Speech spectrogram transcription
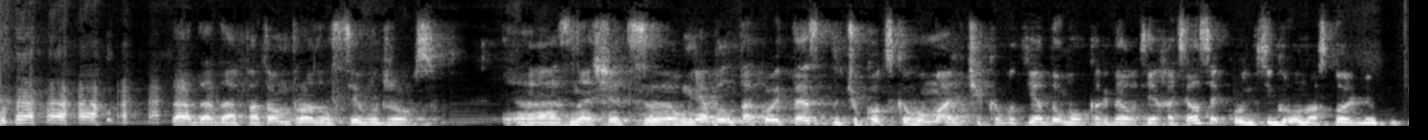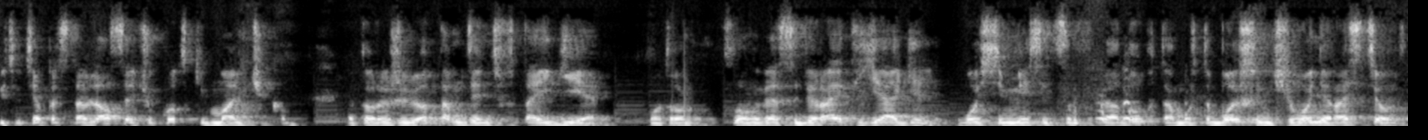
Да-да-да, потом продал Стиву Джобсу. Э, значит, э, у меня был такой тест на чукотского мальчика. Вот я думал, когда вот я хотел себе какую-нибудь игру настольную купить, вот я представлял себя чукотским мальчиком, который живет там где-нибудь в тайге, Вот он, словно говоря, собирает ягель 8 месяцев в году, потому что больше ничего не растет.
